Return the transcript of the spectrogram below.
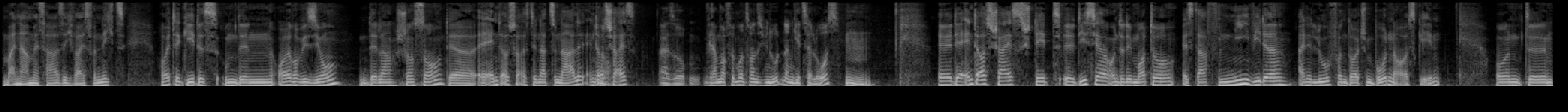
Mein Name ist Hase, ich weiß von nichts. Heute geht es um den Eurovision de la Chanson, der äh, Endausscheiß, der nationale Endausscheiß. Genau. Also, wir haben noch 25 Minuten, dann geht's ja los. Mhm. Äh, der Endausscheiß steht äh, dies Jahr unter dem Motto, es darf nie wieder eine Lu von deutschem Boden ausgehen. Und äh,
